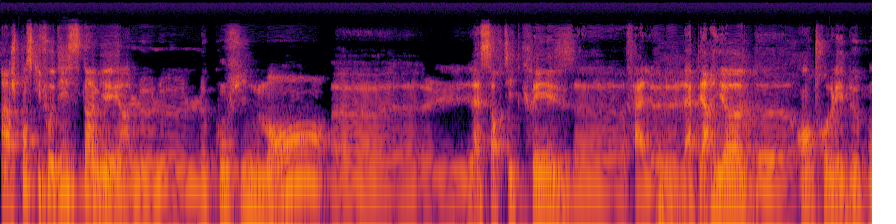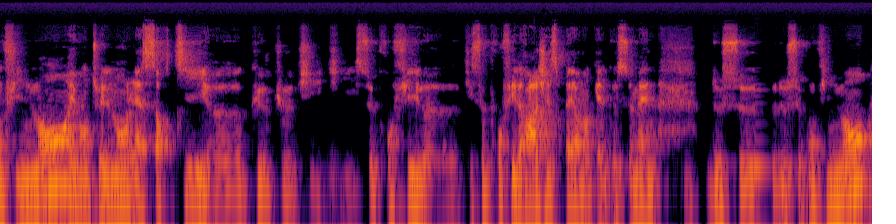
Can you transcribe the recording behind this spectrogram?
Alors, je pense qu'il faut distinguer hein, le, confinement, euh, la sortie de crise, euh, enfin, la période entre les deux confinements, éventuellement la sortie que, qui, se profile, qui se profilera, j'espère, dans quelques semaines de ce, de ce confinement.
